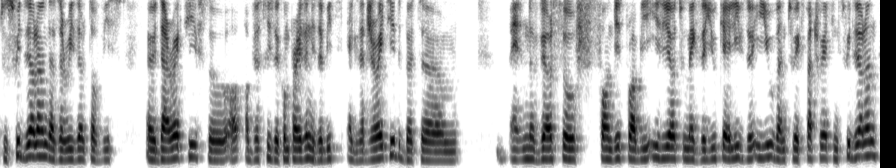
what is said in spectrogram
to Switzerland as a result of this uh, directive. So obviously the comparison is a bit exaggerated, but um, and they also found it probably easier to make the UK leave the EU than to expatriate in Switzerland.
